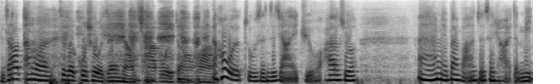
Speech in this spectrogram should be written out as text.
你知道听完这个故事，我真的想要插播一段话。然后我的主神只讲了一句话，他就说。哎，他没办法，这生小孩的命。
